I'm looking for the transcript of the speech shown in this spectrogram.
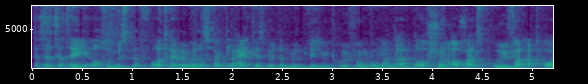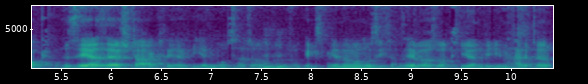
Das ist tatsächlich auch so ein bisschen der Vorteil, wenn man das vergleicht jetzt mit der mündlichen Prüfung, wo man dann doch schon auch als Prüfer ad hoc sehr, sehr stark reagieren muss. Also mhm. so geht es mir nur, man muss sich dann selber sortieren, die Inhalte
